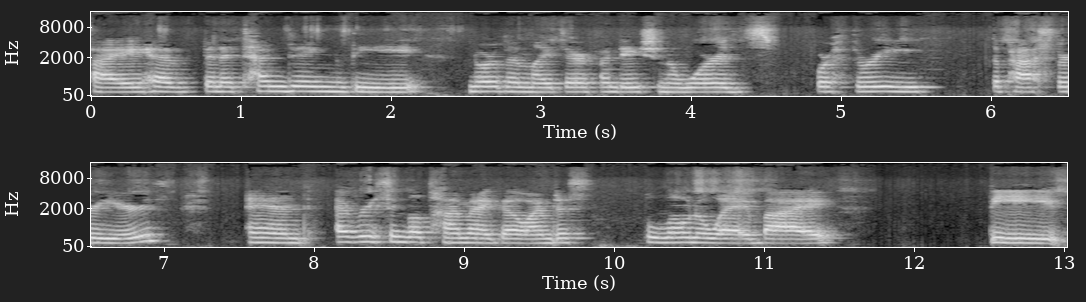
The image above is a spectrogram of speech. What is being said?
I have been attending the Northern Lights Aero Foundation Awards for three, the past three years. And every single time I go, I'm just blown away by the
